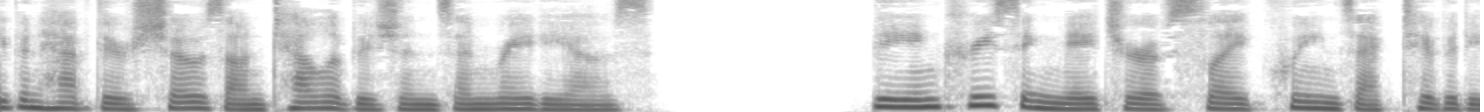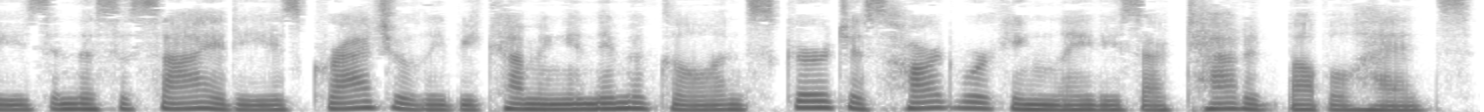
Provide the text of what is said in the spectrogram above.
even have their shows on televisions and radios. The increasing nature of slay queens' activities in the society is gradually becoming inimical and scourge as hardworking ladies are touted bubbleheads.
